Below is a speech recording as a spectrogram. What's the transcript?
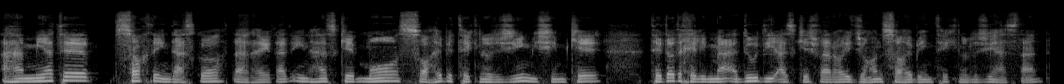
اهمیت ساخت این دستگاه در حقیقت این هست که ما صاحب تکنولوژی میشیم که تعداد خیلی معدودی از کشورهای جهان صاحب این تکنولوژی هستند.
